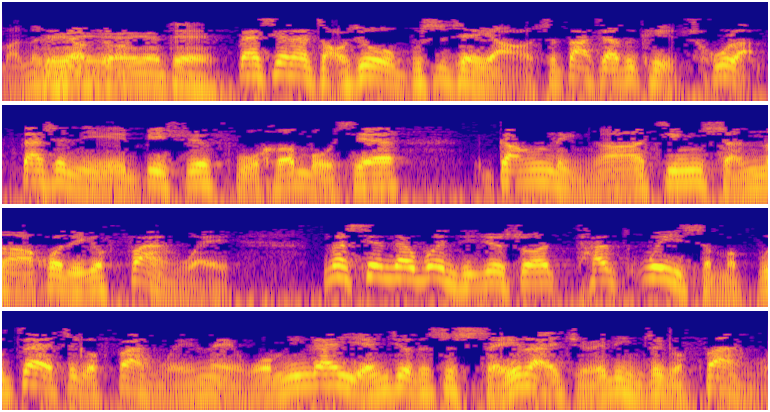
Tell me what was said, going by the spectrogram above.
嘛，那个叫做对。但现在早就不是这样，是大家都可以出了，但是你必须符合某些纲领啊、精神啊或者一个范围。那现在问题就是说，他为什么不在这个范围内？我们应该研究的是谁来决定这个范围，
